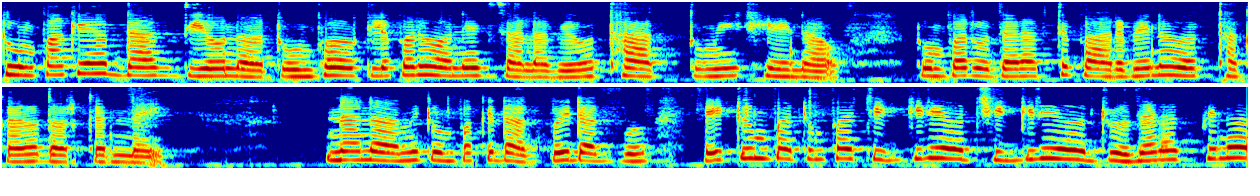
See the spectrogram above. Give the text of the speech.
টুম্পাকে আর ডাক দিও না। টুম্পা উঠলে পরে অনেক জ্বালাবে। ও থাক, তুমি খেয়ে নাও। টুম্পা রোজা রাখতে পারবে না, ওর থাকারও দরকার নেই। না না, আমি টুম্পাকে ডাকবোই ডাকবো। এই টুম্পা টুম্পা চিগগিরি ওঠ চিগগিরি ওঠ, রোজা রাখবে না?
